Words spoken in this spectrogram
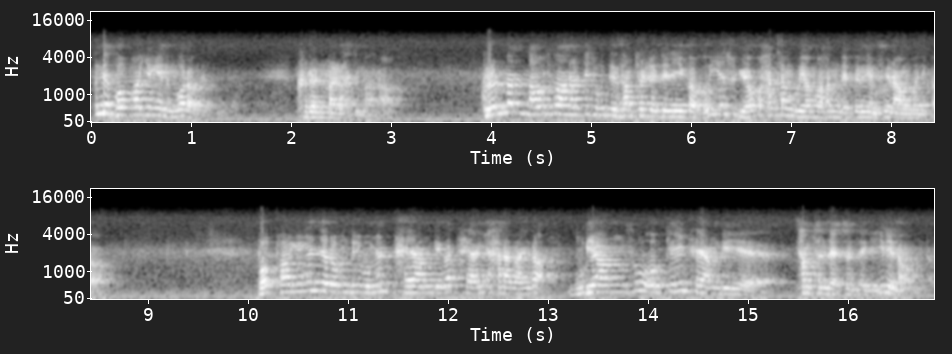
근데 법화경에는 뭐라 그랬습니까? 그런 말 하지 마라. 그런 말은 나오지도 않을 때죠. 그때 3천년 전이니까 그 예수교하고 한참 후에 뭐 한 몇백 년 후에 나온 거니까. 법화경엔 여러분들이 보면 태양계가 태양이 하나가 아니라 무량수 업계의 태양계에 삼천대천세계 이래 나옵니다.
